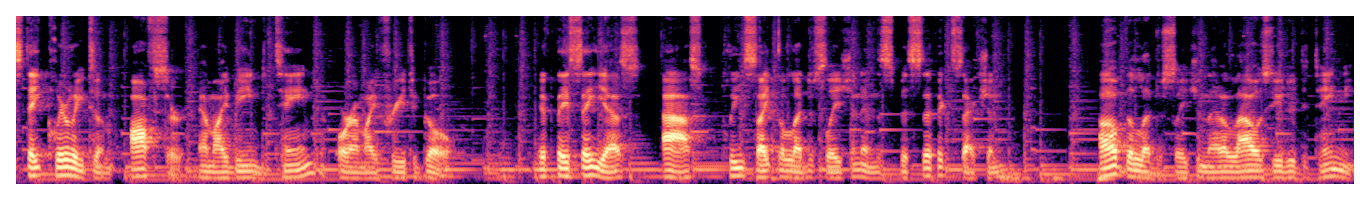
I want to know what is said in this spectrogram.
state clearly to them, Officer, am I being detained or am I free to go? If they say yes, ask, please cite the legislation and the specific section of the legislation that allows you to detain me.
